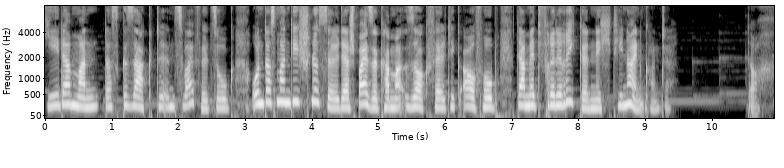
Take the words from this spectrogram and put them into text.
jedermann das Gesagte in Zweifel zog und dass man die Schlüssel der Speisekammer sorgfältig aufhob, damit Friederike nicht hinein konnte. Doch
